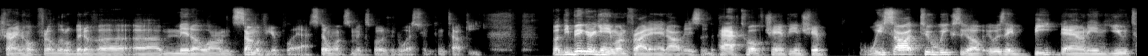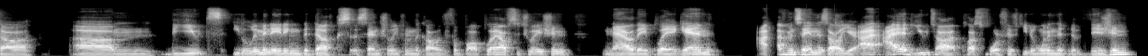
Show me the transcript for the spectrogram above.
try and hope for a little bit of a, a middle on some of your play. I still want some exposure to Western Kentucky. But the bigger game on Friday night, obviously, the Pac 12 championship. We saw it two weeks ago. It was a beatdown in Utah. Um, the Utes eliminating the Ducks essentially from the college football playoff situation. Now they play again. I've been saying this all year. I, I had Utah at plus 450 to win the division.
